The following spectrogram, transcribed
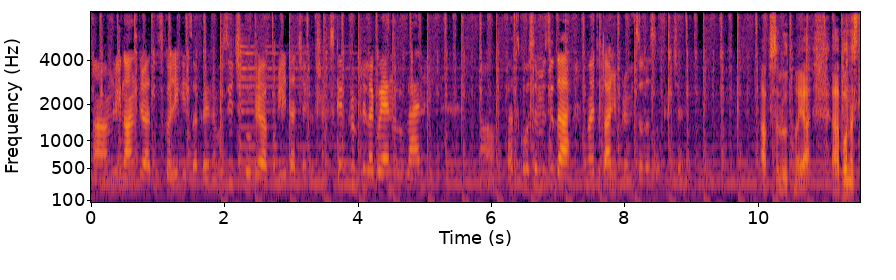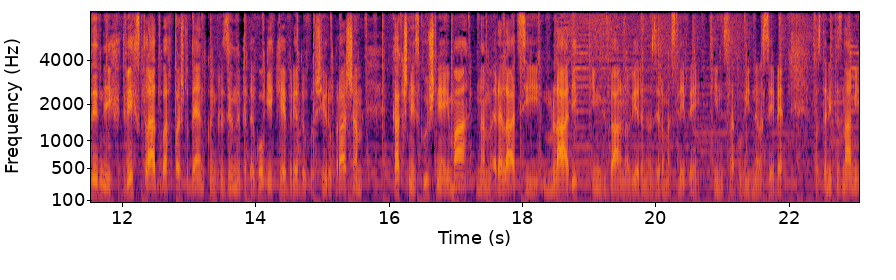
Um, Ljubim danes greva tudi s kolegico, ki je na vozičku, greva pogledati, če je kakšen escape room prilagojen v Ljubljani. Um, tako se mi zdi, da imajo tudi oni pravico, da so vključeni. Absolutno, ja. Po naslednjih dveh skladbah pa študentko inkluzivne pedagogike Bredo Košir vprašam, kakšne izkušnje ima nam relaciji mladi in globalno verne oziroma slepe in slabovidne osebe. Ostanite z nami.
